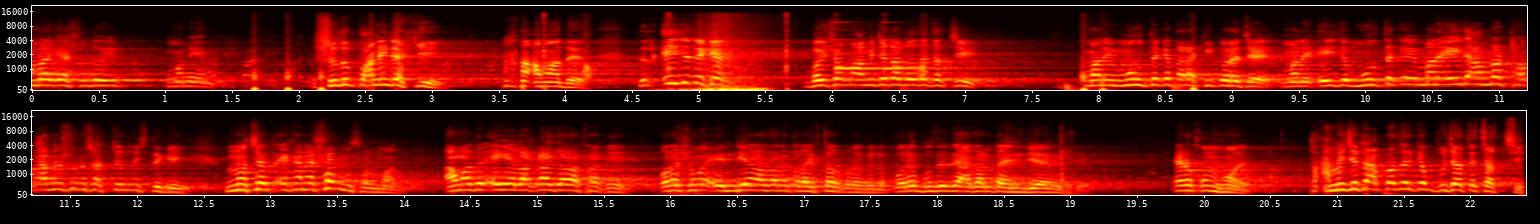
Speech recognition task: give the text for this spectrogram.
আমরা গিয়ে শুধু মানে শুধু পানিটা কি? আমাদের। তাহলে এই যে দেখেন, বৈষম্য, আমি যেটা বলতে চাচ্ছি মানে মূল থেকে তারা কি করেছে? মানে এই যে মূল থেকে মানে এই যে আমরা ঠকানো শুরু সাতচল্লিশ থেকেই, নচেত এখানে সব মুসলমান। আমাদের এই এলাকায় যারা থাকে, অনেক সময় ইন্ডিয়ার আজানে তারা ইফতার করে ফেলে। পরে বুঝে যে আজানটা ইন্ডিয়া হয়েছে। এরকম হয়। তো আমি যেটা আপনাদেরকে বুঝাতে চাচ্ছি,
